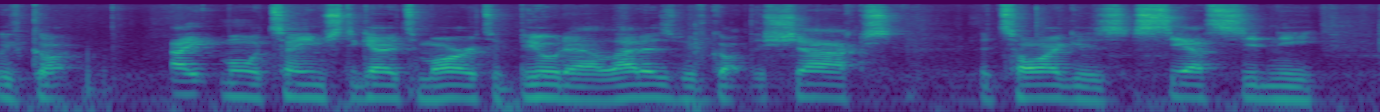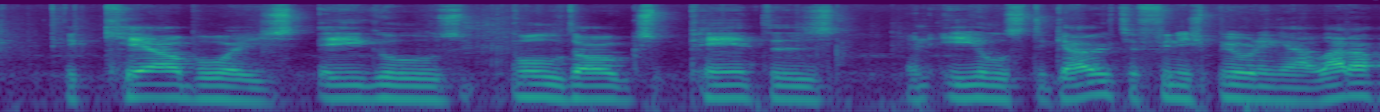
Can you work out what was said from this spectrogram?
We've got eight more teams to go tomorrow to build our ladders. We've got the Sharks, the Tigers, South Sydney, the Cowboys, Eagles, Bulldogs, Panthers, and Eels to go to finish building our ladder.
